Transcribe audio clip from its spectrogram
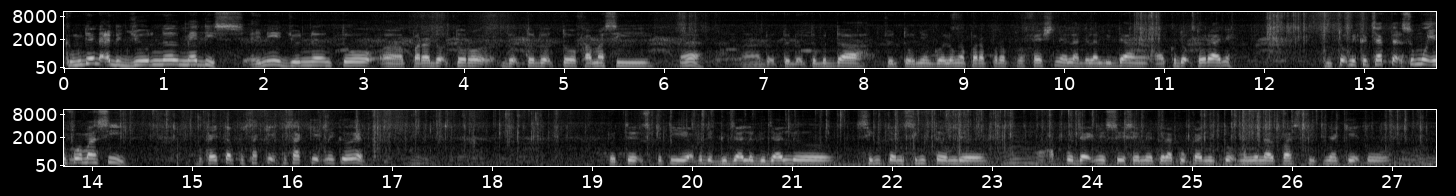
kemudian ada jurnal medis. Ini jurnal untuk uh, para doktor doktor-doktor farmasi ha, uh, doktor-doktor bedah contohnya golongan para para profesional lah dalam bidang uh, kedoktoran ni. Untuk mereka catat semua informasi berkaitan pesakit-pesakit mereka kan? Hmm. Seperti, seperti apa dia gejala-gejala simptom-simptom dia. Hmm. Ha, apa diagnosis yang mereka lakukan untuk mengenal pasti penyakit tu. Hmm.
